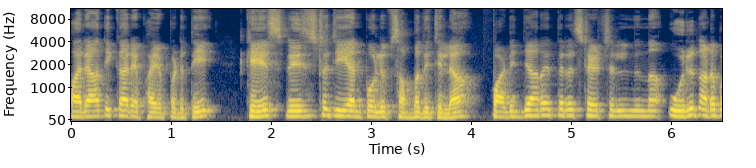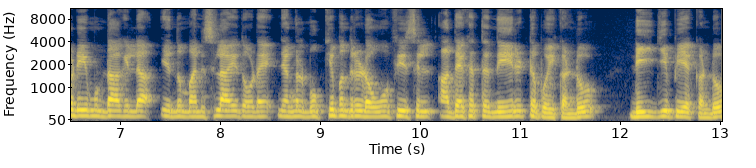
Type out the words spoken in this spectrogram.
പരാതിക്കാരെ ഭയപ്പെടുത്തി. കേസ് രജിസ്റ്റർ ചെയ്യാൻ പോലും സമ്മതിച്ചില്ല. പടിഞ്ഞാറേത്തര സ്റ്റേഷനിൽ നിന്ന് ഒരു നടപടിയും ഉണ്ടാകില്ല എന്ന് മനസ്സിലായതോടെ ഞങ്ങൾ മുഖ്യമന്ത്രിയുടെ ഓഫീസിൽ അദ്ദേഹത്തെ നേരിട്ട് പോയി കണ്ടു. ഡി ജി പിയെ കണ്ടു.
